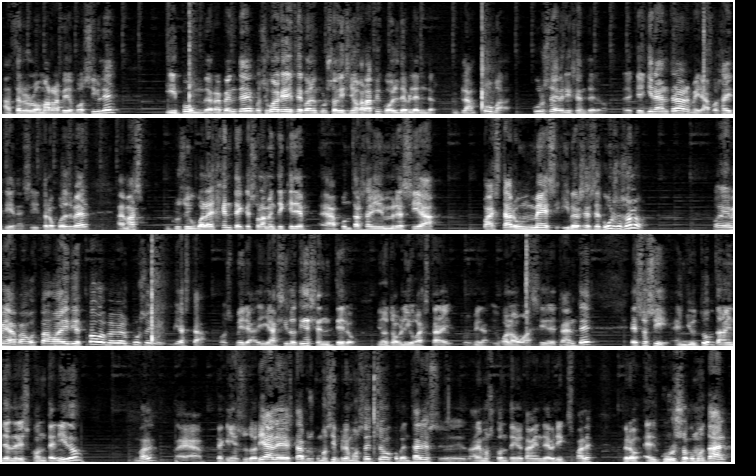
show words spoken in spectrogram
hacerlo lo más rápido posible. Y pum, de repente, pues igual que dice con el curso de diseño gráfico, el de Blender. En plan, pumba, curso de Bricks entero. El que quiera entrar, mira, pues ahí tienes. Y te lo puedes ver. Además, incluso igual hay gente que solamente quiere apuntarse a mi membresía para estar un mes y verse ese curso solo. Oye, mira, pago, pago ahí 10 pavos, me veo el curso y ya está. Pues mira, y así lo tienes entero y no te obligo a estar ahí. Pues mira, igual lo hago así directamente. Eso sí, en YouTube también tendréis contenido, ¿vale? Eh, pequeños tutoriales, tal, pues como siempre hemos hecho, comentarios, eh, daremos contenido también de Bricks, ¿vale? Pero el curso como tal,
